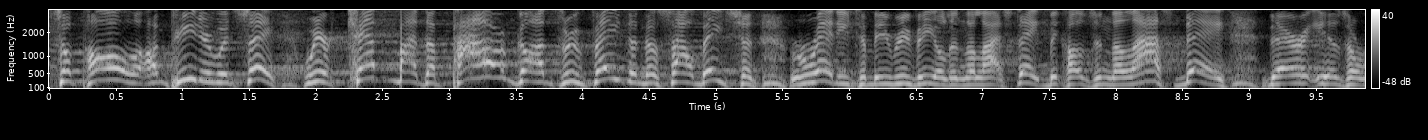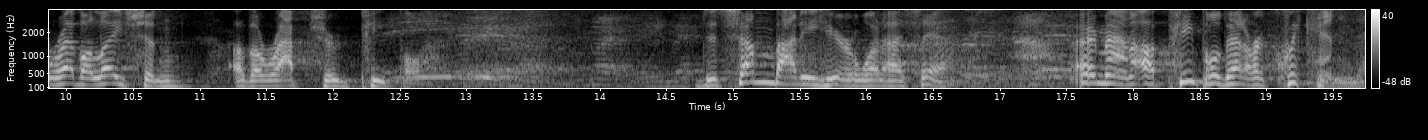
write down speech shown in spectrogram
So Paul and Peter would say, We're kept by the power of God through faith and the salvation ready to be revealed in the last day. Because in the last day, there is a revelation of a raptured people. Did somebody hear what I said? Amen. A people that are quickened,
